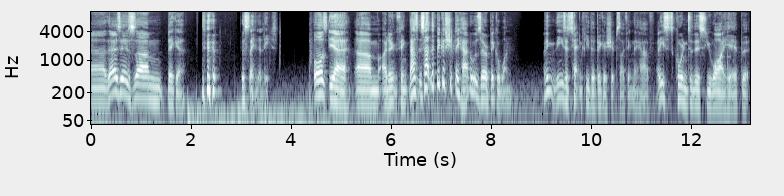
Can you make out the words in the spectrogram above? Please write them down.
Uh, theirs is um, bigger, to say the least. Or yeah, um, I don't think that's is that the biggest ship they had, or was there a bigger one? I think these are technically the bigger ships I think they have, at least according to this UI here. But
